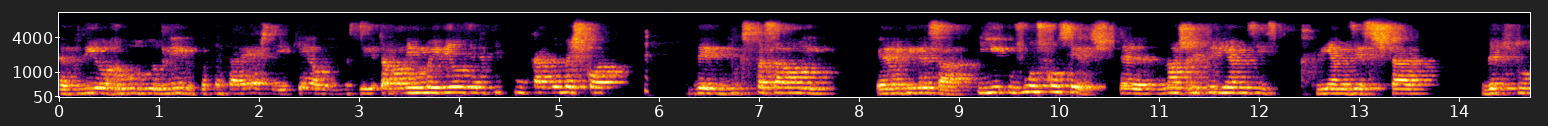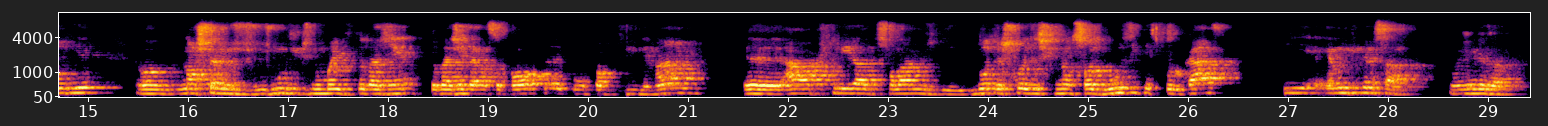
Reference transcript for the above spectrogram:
a pedir ao Raul do Ouro Negro para cantar esta e aquela. Não sei, eu estava ali no meio deles, era tipo um bocado da mascote de, do que se passava ali era muito engraçado. E os meus concertos, eh, nós recriamos isso, recriamos esse estado da tertúlia, nós estamos os músicos no meio de toda a gente, toda a gente à nossa volta, com o copo de vinho na mão, eh, há a oportunidade de falarmos de, de, outras coisas que não só de música, se for o caso, e é muito engraçado, muito engraçado.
